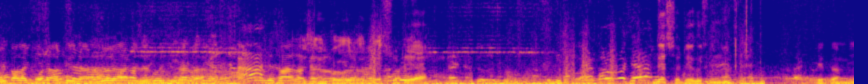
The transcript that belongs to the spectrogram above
সকালে কিনে আসি না দুই হাজার কইছি না দেড়শো টাকা দেড়শো টাকা। কইছি না? তো আমি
